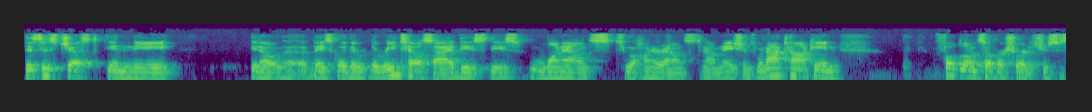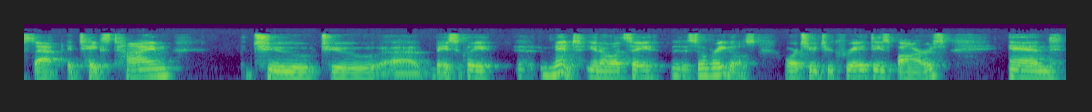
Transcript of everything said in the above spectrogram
this is just in the you know uh, basically the, the retail side these these one ounce to 100 ounce denominations we're not talking full blown silver shortage. It's just that it takes time to to uh, basically uh, mint. You know, let's say silver eagles, or to to create these bars, and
